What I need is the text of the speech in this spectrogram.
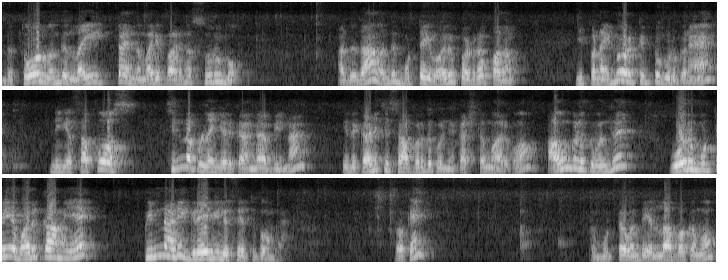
இந்த தோல் வந்து லைட்டாக இந்த மாதிரி பாருங்கள் சுருங்கும். அதுதான் வந்து முட்டை வறுபடுற பதம். இப்போ நான் இன்னொரு டிப்பு கொடுக்குறேன். நீங்கள் சப்போஸ் சின்ன பிள்ளைங்க இருக்காங்க அப்படின்னா இது கடித்து சாப்பிட்றது கொஞ்சம் கஷ்டமாக இருக்கும். அவங்களுக்கு வந்து ஒரு முட்டையை வறுக்காமையே பின்னாடி கிரேவியில் சேர்த்துக்கோங்க. ஓகே இப்போ முட்டை வந்து எல்லா பக்கமும்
